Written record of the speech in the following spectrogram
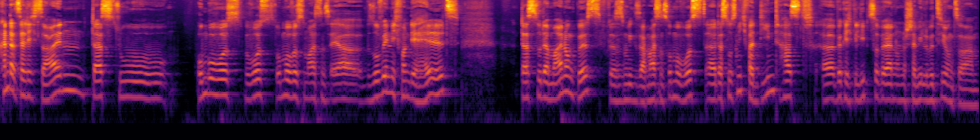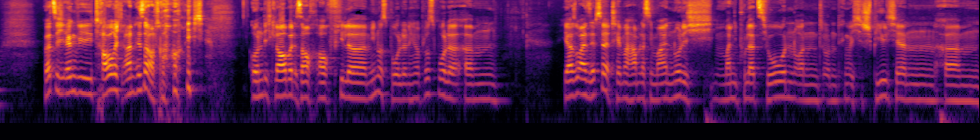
kann tatsächlich sein, dass du unbewusst, bewusst, unbewusst meistens eher so wenig von dir hältst, dass du der Meinung bist, das ist wie gesagt meistens unbewusst, äh, dass du es nicht verdient hast, äh, wirklich geliebt zu werden und eine stabile Beziehung zu haben. Hört sich irgendwie traurig an, ist auch traurig. Und ich glaube, dass auch, auch viele Minuspole, nicht nur Pluspole, ähm, ja, so ein Selbstwertthema haben, dass sie meinen, nur durch Manipulation und, und irgendwelche Spielchen, ähm,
